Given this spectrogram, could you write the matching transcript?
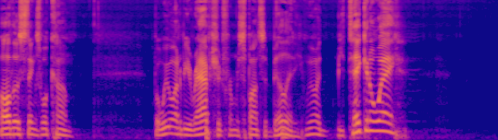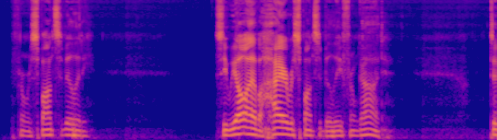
All those things will come. But we want to be raptured from responsibility. We want to be taken away from responsibility. See, we all have a higher responsibility from God to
